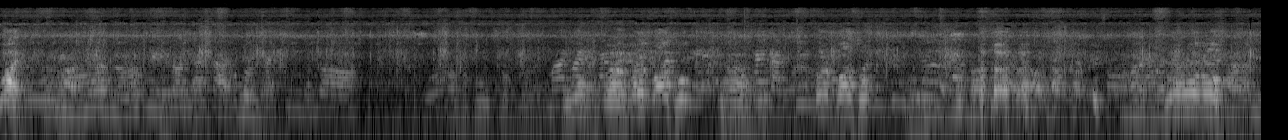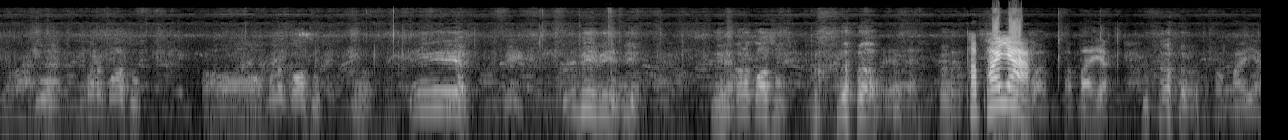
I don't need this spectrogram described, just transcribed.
กล้วยเออมะละกอสุกมะละกอสุกดูดูดูมะละกอสุกอ๋อมะละ กอสุกนี่นี่พี่พี่พี่นี่มะละกอสุก papaya Papaya. Papaya.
